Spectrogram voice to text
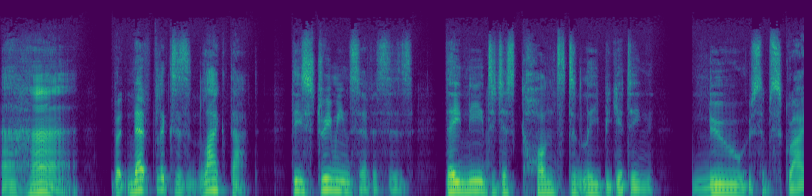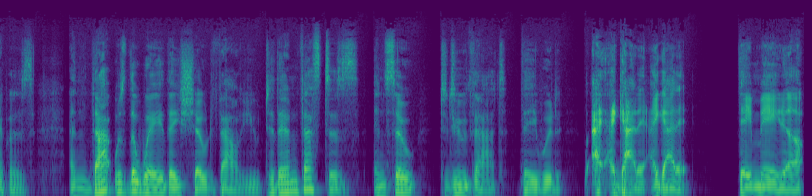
Uh huh. But Netflix isn't like that. These streaming services, they need to just constantly be getting new subscribers. And that was the way they showed value to their investors. And so to do that, they would. I, I got it. I got it. They made a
